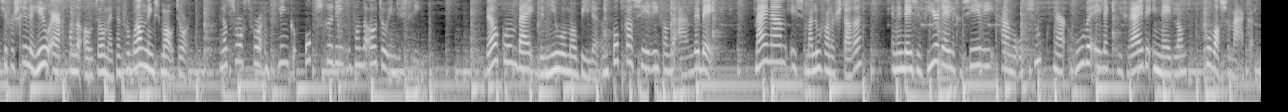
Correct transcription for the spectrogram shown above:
Ze verschillen heel erg van de auto met een verbrandingsmotor. En dat zorgt voor een flinke opschudding van de auto-industrie. Welkom bij De Nieuwe Mobiele, een podcastserie van de ANWB. Mijn naam is Malou van der Starre en in deze vierdelige serie gaan we op zoek naar hoe we elektrisch rijden in Nederland volwassen maken.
